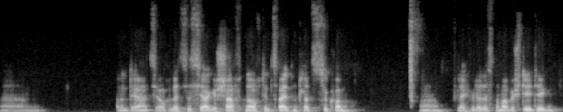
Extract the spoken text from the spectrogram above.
Ähm, und er hat es ja auch letztes Jahr geschafft, noch auf den zweiten Platz zu kommen. Ja, vielleicht will er das nochmal bestätigen.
